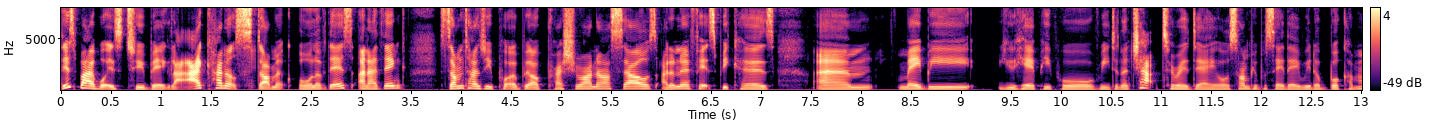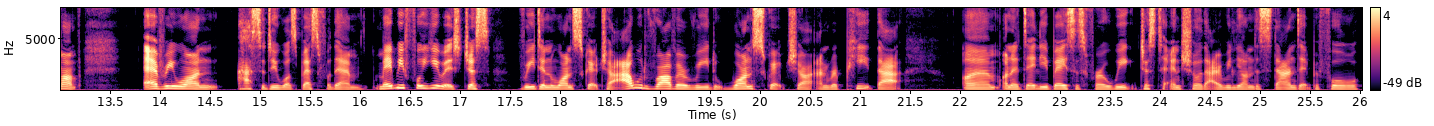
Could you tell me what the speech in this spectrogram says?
this Bible is too big. Like, I cannot stomach all of this. And I think sometimes we put a bit of pressure on ourselves. I don't know if it's because um, maybe you hear people reading a chapter a day, or some people say they read a book a month. Everyone has to do what's best for them. Maybe for you, it's just reading one scripture. I would rather read one scripture and repeat that um, on a daily basis for a week just to ensure that I really understand it before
